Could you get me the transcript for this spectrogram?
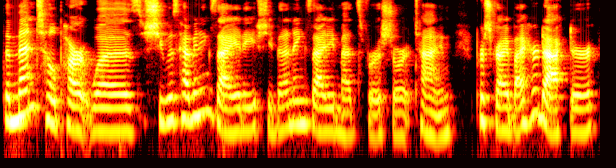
the mental part was she was having anxiety. She'd been on anxiety meds for a short time, prescribed by her doctor.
